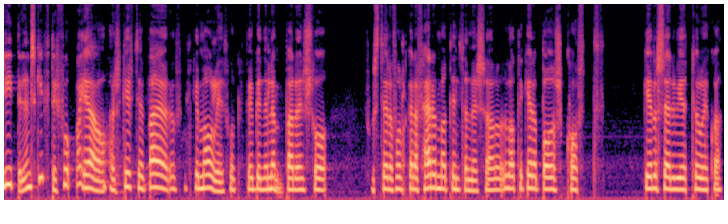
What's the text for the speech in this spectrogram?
Lítil en skiptir fólk. já, það skiptir bara fólki máli. Þú getur lem bara eins og þú veist þegar fólk er að ferma til dæmis að láta gera bóðskort gera servíutur og eitthvað.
